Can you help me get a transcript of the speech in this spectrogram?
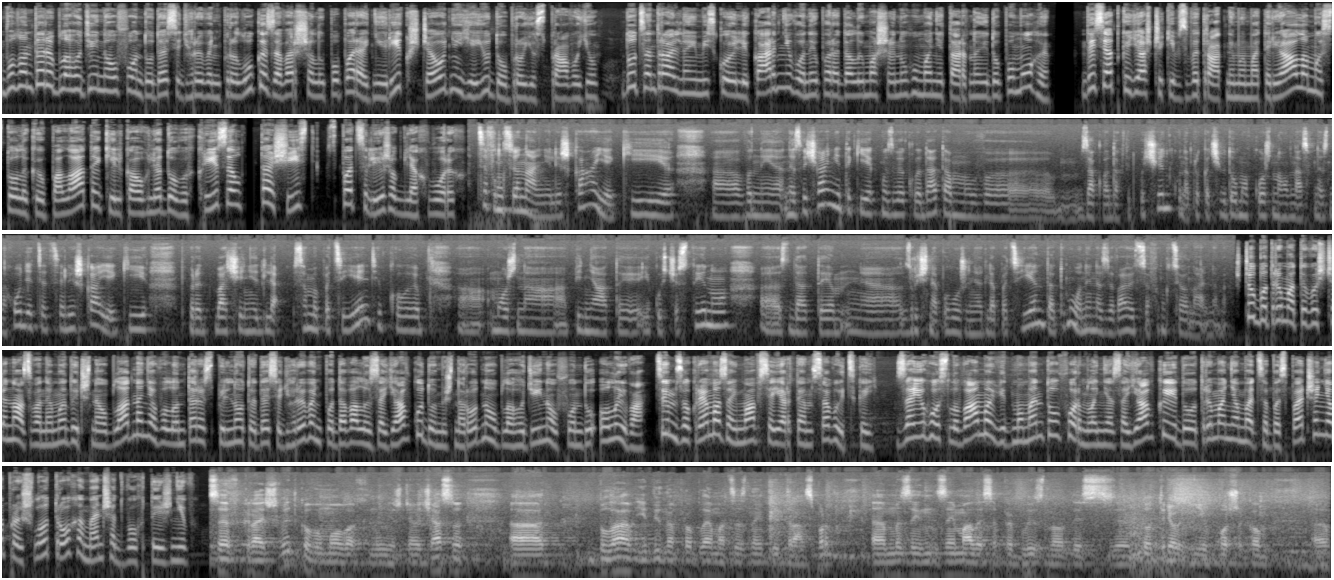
Волонтери благодійного фонду «10 гривень прилуки завершили попередній рік ще однією доброю справою. До центральної міської лікарні вони передали машину гуманітарної допомоги. Десятки ящиків з витратними матеріалами, столики в палати, кілька оглядових крісел та шість спецліжок для хворих. Це функціональні ліжка, які е, вони незвичайні, такі як ми звикли, да, там в е, закладах відпочинку. Наприклад, чи вдома в кожного в нас вони знаходяться. Це ліжка, які передбачені для саме пацієнтів, коли е, можна підняти якусь частину, здати зручне положення для пацієнта, тому вони називаються функціональними. Щоб отримати вище назване медичне обладнання, волонтери спільноти 10 гривень подавали заявку до міжнародного благодійного фонду Олива. Цим, зокрема, займався й Артем Савицький. За його словами, від моменту оформлення заявки і до отримання медзабезпечення пройшло трохи менше двох тижнів. Це вкрай швидко в умовах нинішнього часу. Була єдина проблема це знайти транспорт. Ми зай- займалися приблизно десь е, до трьох днів пошуком е,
